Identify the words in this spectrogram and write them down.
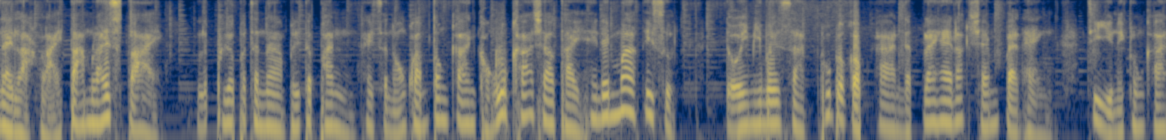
ในหลากหลายตามไลฟ์สไตล์ และเพื่อพัฒนาผลิตภัณฑ์ ให้สนองความต้องการของลูกค้าชาวไทยให้ได้มากที่สุด โดยมีบริษัทผู้ประกอบการดัดแปลงให้รักแชมป์8แห่ง ที่อยู่ในโครงการ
